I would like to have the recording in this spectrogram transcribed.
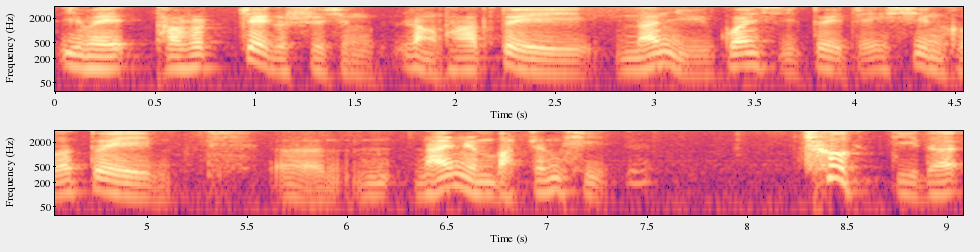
因为他说这个事情让他对男女关系、对这性和对呃男人吧整体彻底的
